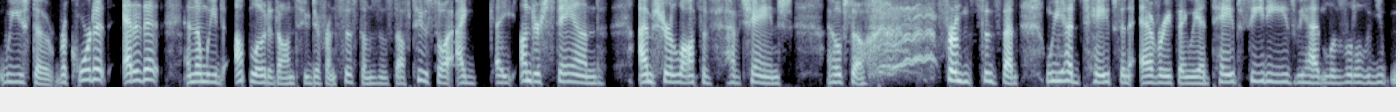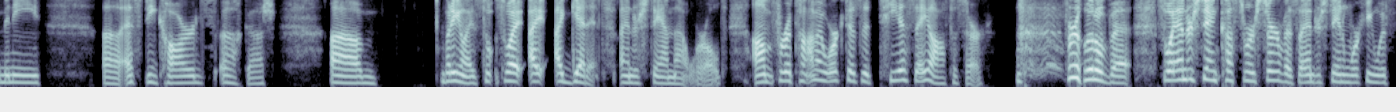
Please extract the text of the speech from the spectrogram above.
we used to record it edit it and then we'd upload it onto different systems and stuff too so i i understand i'm sure lots of have changed i hope so from since then we had tapes and everything we had tape cds we had those little mini uh, sd cards oh gosh um but anyway, so so I, I I get it. I understand that world. Um, for a time, I worked as a TSA officer for a little bit, so I understand customer service. I understand working with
